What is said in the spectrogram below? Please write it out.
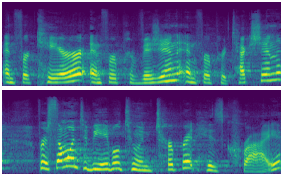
and for care and for provision and for protection, for someone to be able to interpret his cry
